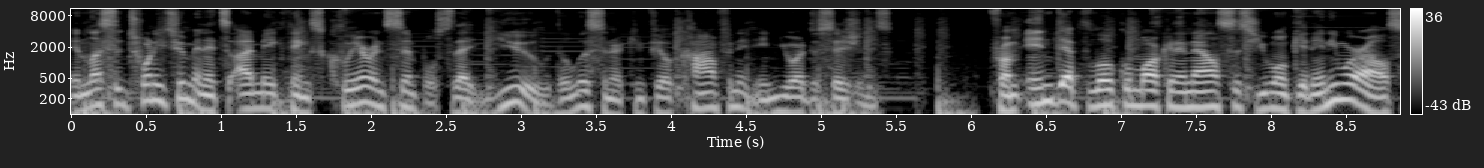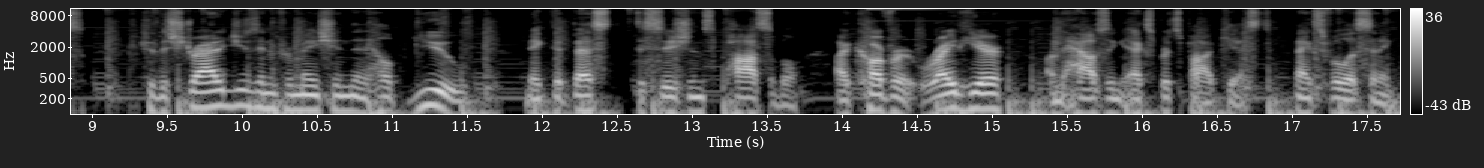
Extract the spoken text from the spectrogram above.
In less than 22 minutes, I make things clear and simple so that you, the listener, can feel confident in your decisions. From in depth local market analysis you won't get anywhere else to the strategies and information that help you make the best decisions possible. I cover it right here on the Housing Experts Podcast. Thanks for listening.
